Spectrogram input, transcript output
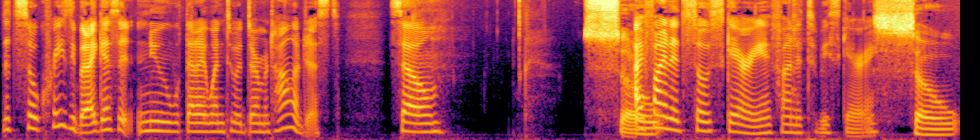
that's so crazy. But I guess it knew that I went to a dermatologist. So so I find it so scary. I find it to be scary. so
